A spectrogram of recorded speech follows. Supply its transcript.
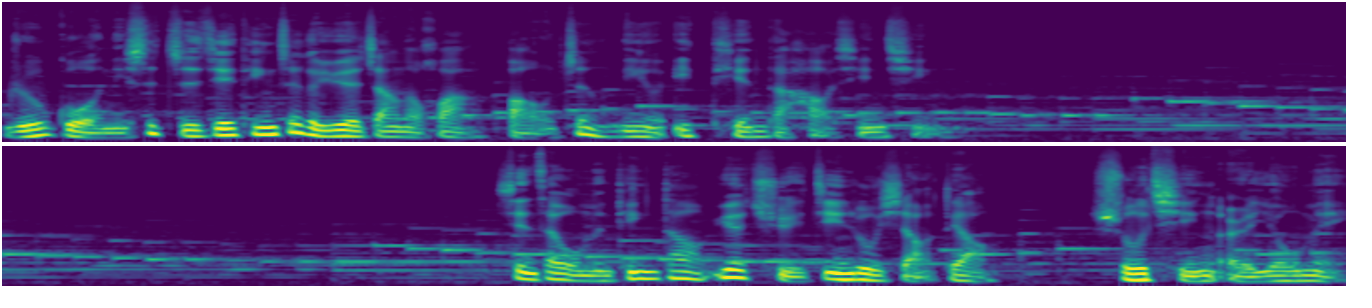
如果你是直接听这个乐章的话，保证你有一天的好心情。现在我们听到乐曲进入小调，抒情而优美。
